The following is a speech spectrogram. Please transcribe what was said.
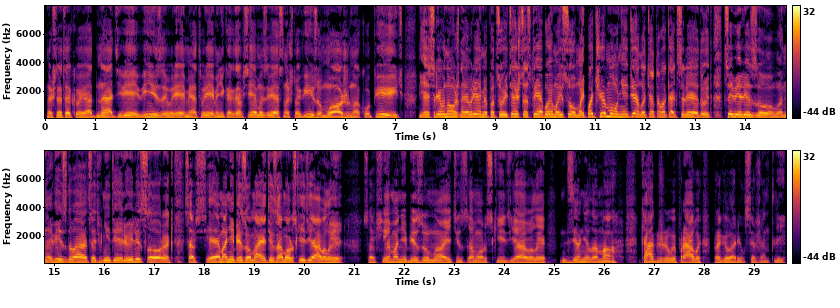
Но что такое одна-две визы время от времени, когда всем известно, что визу можно купить, если в нужное время подсуетишься с требуемой суммой? Почему не делать этого как следует? Цивилизованно, виз двадцать в неделю или сорок. Совсем они без ума, эти заморские дьяволы!» Совсем они без ума, эти заморские дьяволы. Дзюниломо, как же вы правы, проговорил сержант Ли.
